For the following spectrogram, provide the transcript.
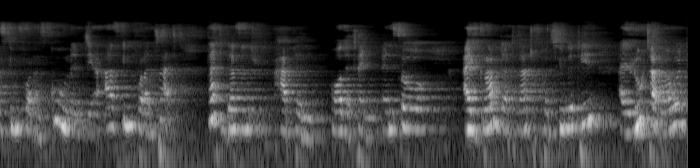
asking for a school and they are asking for a church? That doesn't happen all the time. And so I grabbed at that opportunity. I looked around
